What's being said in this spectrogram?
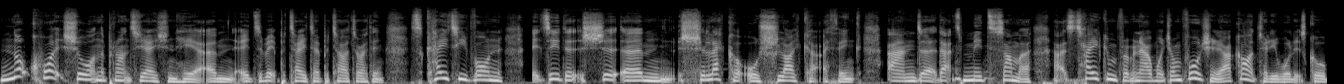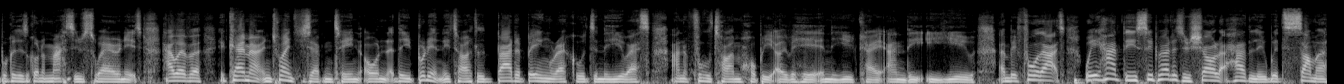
Not quite sure on the pronunciation here. Um, it's a bit potato potato, I think. It's Katie Von. It's either Sh- um, Schlecker or Schleicher, I think, and uh, that's Midsummer. That's taken from an album which, unfortunately, I can't tell you what it's called because it's got a massive swear in it. However, it came out in 2017 on the brilliantly titled Bada Bing Records in the US and a full time hobby over here in the UK and the EU. And before that, we had the superlative Charlotte Hatherley with Summer.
